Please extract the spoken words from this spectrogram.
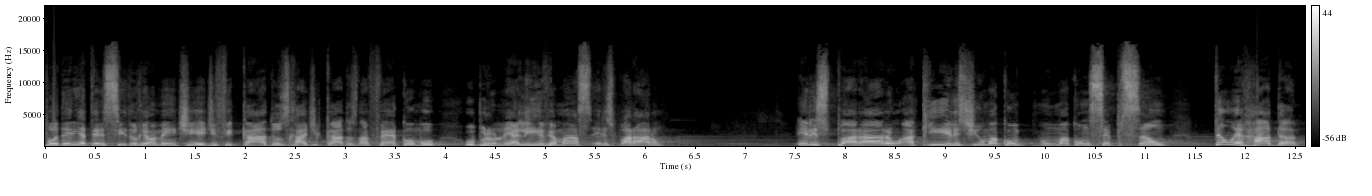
poderia ter sido realmente edificados, radicados na fé, como o Bruno e a Lívia, mas eles pararam. Eles pararam aqui, eles tinham uma, uma concepção tão errada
